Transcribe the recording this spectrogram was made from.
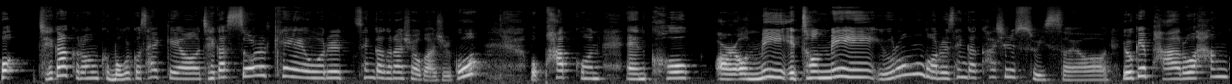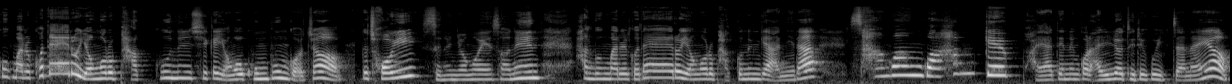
어, 제가 그럼 그 먹을 거 살게요. 제가 쏠게요를 생각을 하셔가지고 뭐 팝콘 coke are on me, it's on me 이런 거를 생각하실 수 있어요. 이게 바로 한국말을 그대로 영어로 바꾸는 식의 영어 공부인 거죠. 근데 저희 쓰는 영어에서는 한국말을 그대로 영어로 바꾸는 게 아니라 상황과 함께 봐야 되는 걸 알려드리고 있잖아요.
